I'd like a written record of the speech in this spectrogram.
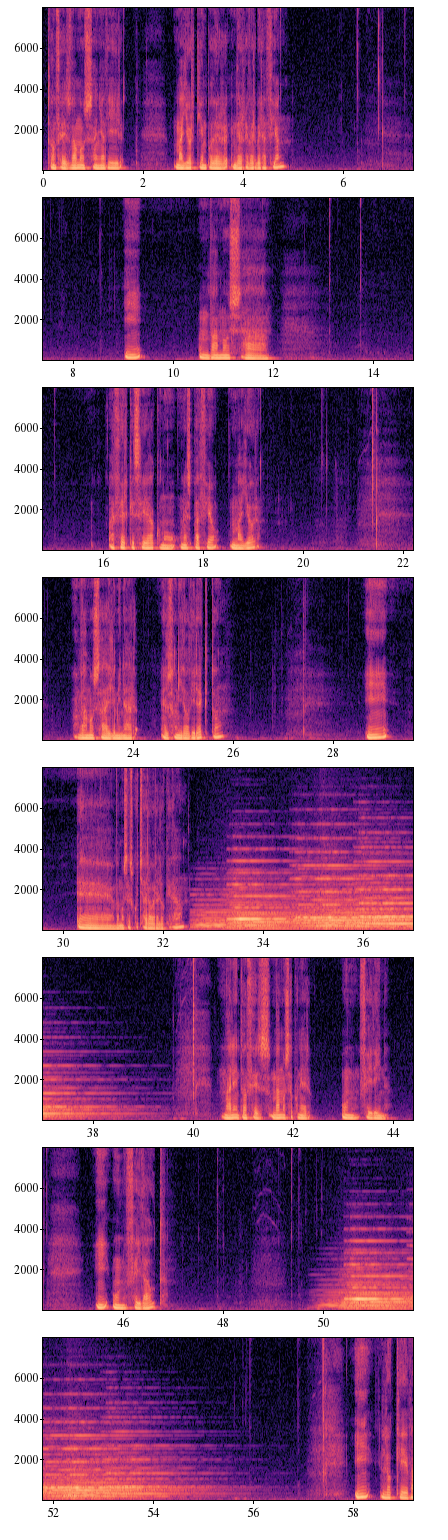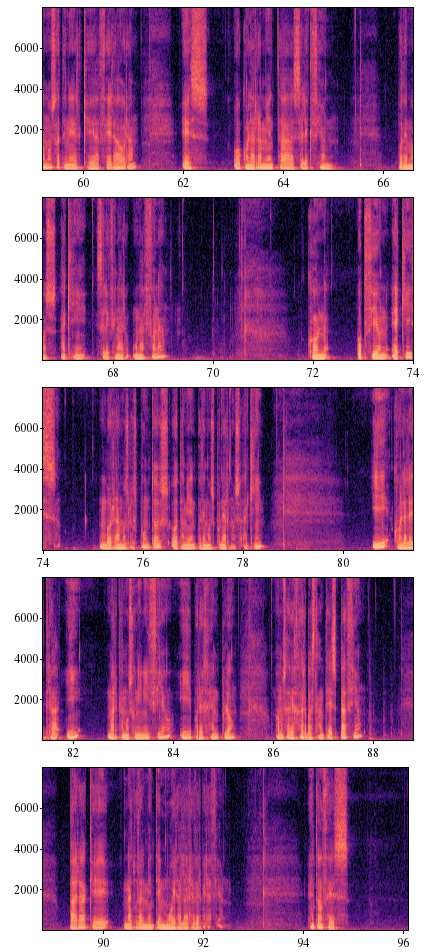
Entonces vamos a añadir mayor tiempo de reverberación y vamos a hacer que sea como un espacio mayor. Vamos a eliminar el sonido directo y eh, vamos a escuchar ahora lo que da. Vale, entonces vamos a poner un fade in y un fade out. Y lo que vamos a tener que hacer ahora es, o con la herramienta selección, podemos aquí seleccionar una zona con opción X borramos los puntos o también podemos ponernos aquí y con la letra I marcamos un inicio y, por ejemplo, vamos a dejar bastante espacio para que naturalmente muera la reverberación. Entonces,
